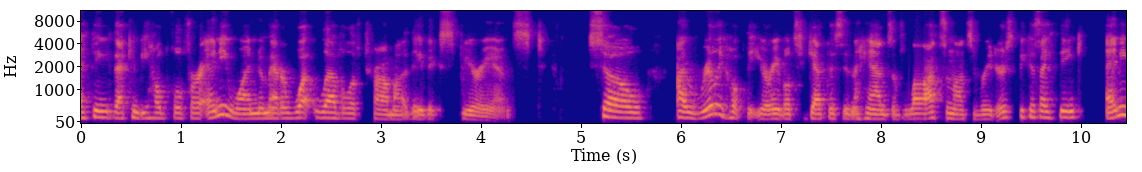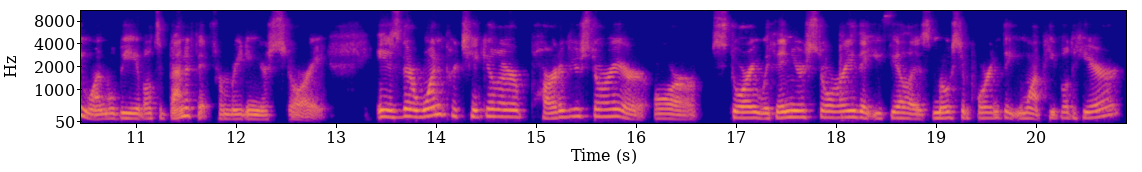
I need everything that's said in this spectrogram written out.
I think that can be helpful for anyone, no matter what level of trauma they've experienced. So, I really hope that you're able to get this in the hands of lots and lots of readers because I think anyone will be able to benefit from reading your story. Is there one particular part of your story or, or story within your story that you feel is most important that you want people to hear?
